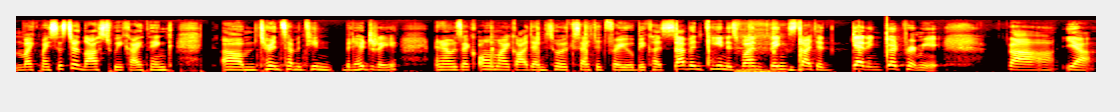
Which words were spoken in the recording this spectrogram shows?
like my sister last week, I think, um, turned 17 بالهجري and I was like, oh my God, I'm so excited for you because 17 is when things started getting good for me. Uh, yeah.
